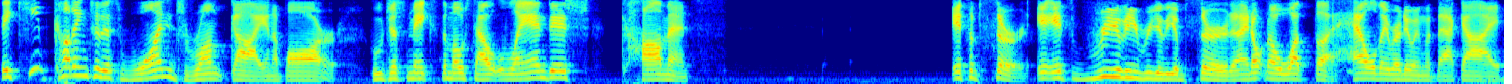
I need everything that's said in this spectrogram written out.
they keep cutting to this one drunk guy in a bar who just makes the most outlandish comments. It's absurd. It's really, really absurd. And I don't know what the hell they were doing with that guy.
